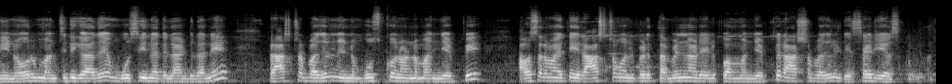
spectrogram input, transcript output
నీ నోరు మంచిది కాదే మూసీ నది లాంటిదని రాష్ట్ర ప్రజలు నిన్ను మూసుకొని ఉండమని చెప్పి అవసరమైతే ఈ రాష్ట్రం వదిలిపెట్టి తమిళనాడు వెళ్ళిపోమని చెప్పి రాష్ట్ర ప్రజలు డిసైడ్ చేసుకున్నారు.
